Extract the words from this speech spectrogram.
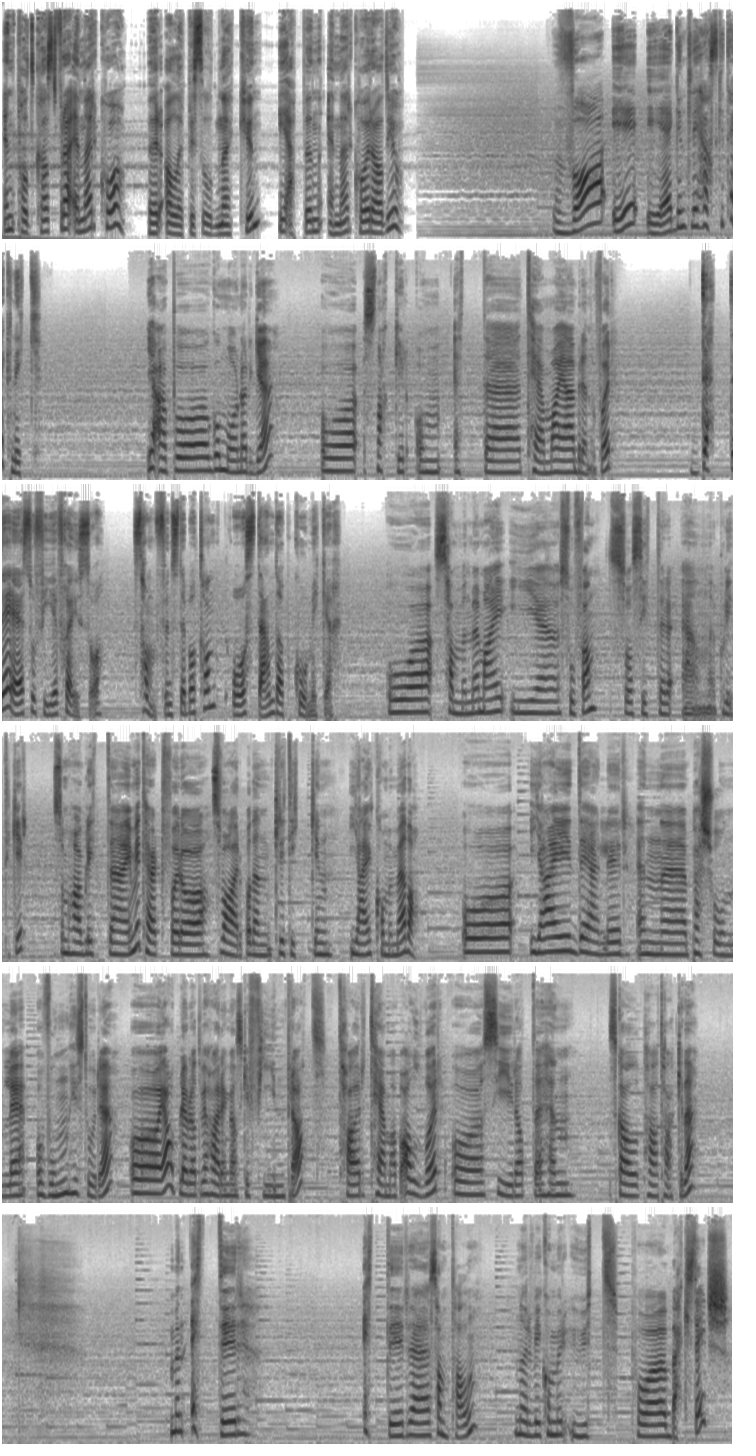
En podkast fra NRK. Hør alle episodene kun i appen NRK Radio. Hva er egentlig hersketeknikk? Jeg er på God morgen Norge og snakker om et eh, tema jeg brenner for. Dette er Sofie Frøyså, samfunnsdebattant og standup-komiker. Og sammen med meg i eh, sofaen så sitter en politiker som har blitt eh, invitert for å svare på den kritikken jeg kommer med, da. Og jeg deler en eh, personlig og vond historie. Og jeg opplever at vi har en ganske fin prat. Tar temaet på alvor og sier at eh, hen skal ta tak i det. Men etter Etter samtalen, når vi kommer ut på backstage,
